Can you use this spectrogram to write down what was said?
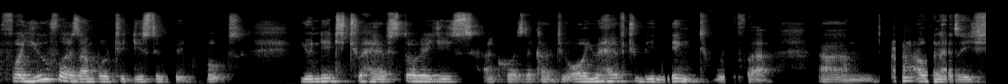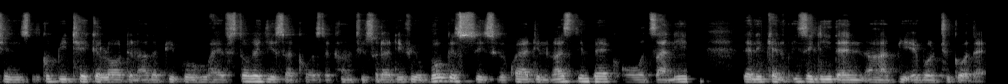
For you, for example, to distribute books, you need to have storages across the country, or you have to be linked with uh, um, organizations. It could be Takealot and other people who have storages across the country, so that if your book is, is required in Rustenburg or Tzaneen, then it can easily then uh, be able to go there.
